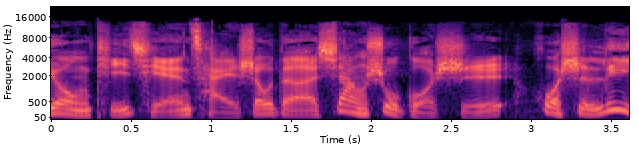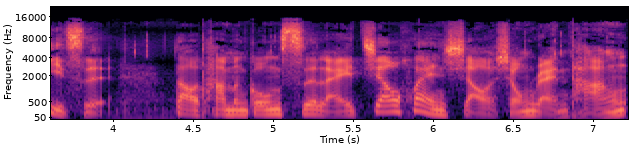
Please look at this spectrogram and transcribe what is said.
用提前采收的橡树果实或是栗子，到他们公司来交换小熊软糖。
